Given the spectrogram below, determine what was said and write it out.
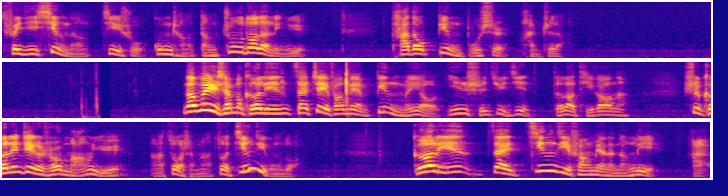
飞机性能、技术、工程等诸多的领域，他都并不是很知道。那为什么格林在这方面并没有因时俱进得到提高呢？是格林这个时候忙于啊做什么？做经济工作。格林在经济方面的能力啊，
